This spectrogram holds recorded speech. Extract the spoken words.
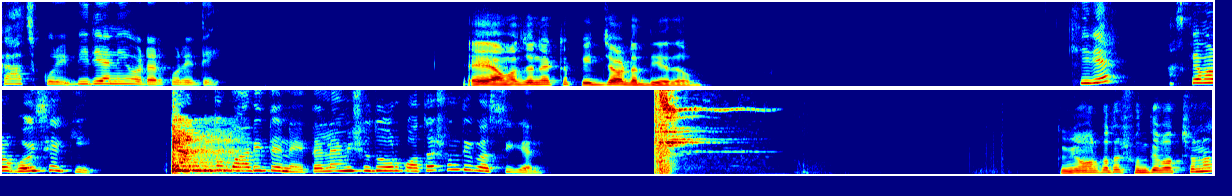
কাজ করি বিরিয়ানি অর্ডার করে দিই। এই আমার জন্য একটা পিৎজা অর্ডার দিয়ে দাও। কি রে? আজকে আমার হয়েছে কি? তো বাড়িতে নেই তাহলে আমি শুধু ওর কথা শুনতে পাচ্ছি কেন? তুমি আমার কথা শুনতে পাচ্ছ না?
